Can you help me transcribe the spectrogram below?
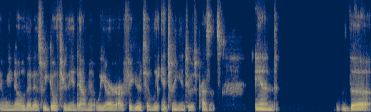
and we know that as we go through the endowment we are, are figuratively entering into his presence and the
